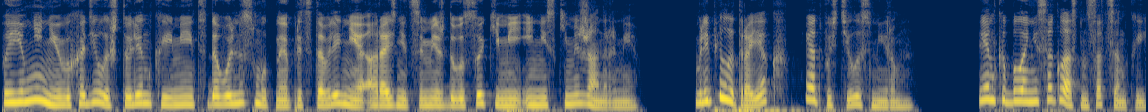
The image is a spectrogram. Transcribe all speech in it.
По ее мнению, выходило, что Ленка имеет довольно смутное представление о разнице между высокими и низкими жанрами. Влепила трояк и отпустила с миром. Ленка была не согласна с оценкой,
